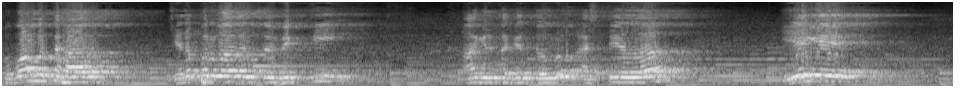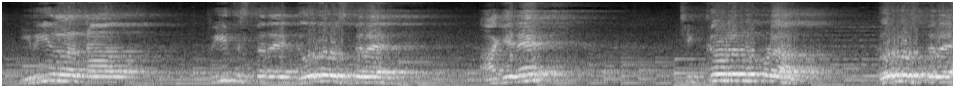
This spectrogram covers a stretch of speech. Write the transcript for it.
ಸ್ವಭಾವತಃ ಜನಪರವಾದಂಥ ವ್ಯಕ್ತಿ ಆಗಿರ್ತಕ್ಕಂಥವರು ಅಷ್ಟೇ ಅಲ್ಲ, ಹೇಗೆ ಹಿರಿಯರನ್ನ ಪ್ರೀತಿಸ್ತಾರೆ, ಗೌರವಿಸ್ತಾರೆ, ಹಾಗೇನೆ ಚಿಕ್ಕವರನ್ನು ಕೂಡ ಗೌರವಿಸ್ತಾರೆ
